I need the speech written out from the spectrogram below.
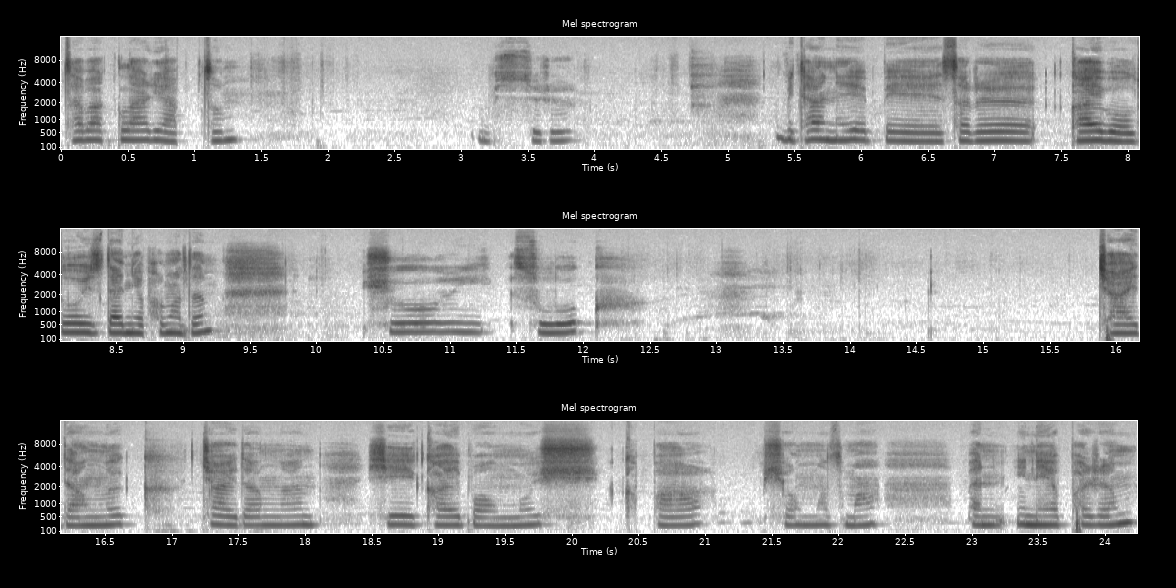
Tabaklar yaptım. Bir sürü. Bir tane be, sarı kayboldu. O yüzden yapamadım. Şu suluk. Çaydanlık. Çaydanlığın şeyi kaybolmuş. Kapağı. Bir şey olmaz ama ben yine yaparım.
